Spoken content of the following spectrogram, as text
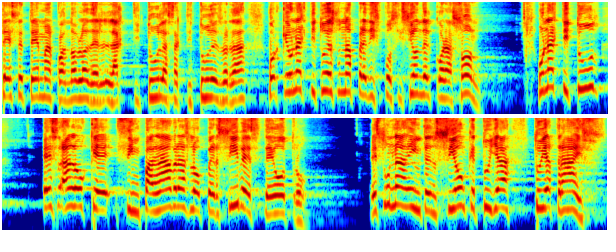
este tema cuando hablo de la actitud, las actitudes, ¿verdad? Porque una actitud es una predisposición del corazón. Una actitud es algo que sin palabras lo percibes de otro. Es una intención que tú ya, tú ya traes.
